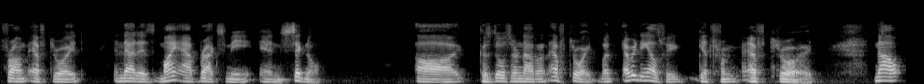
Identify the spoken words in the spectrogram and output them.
from F-Droid, and that is My App Braxme, and Signal, because uh, those are not on F-Droid. But everything else we get from F-Droid. Now,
